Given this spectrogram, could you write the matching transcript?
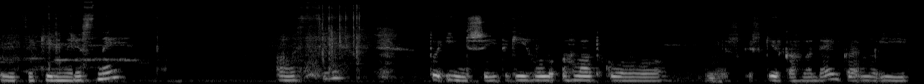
Дивіться, який він рясний. А ось ці то інший, такий гладко шкірка гладенька, ну і,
